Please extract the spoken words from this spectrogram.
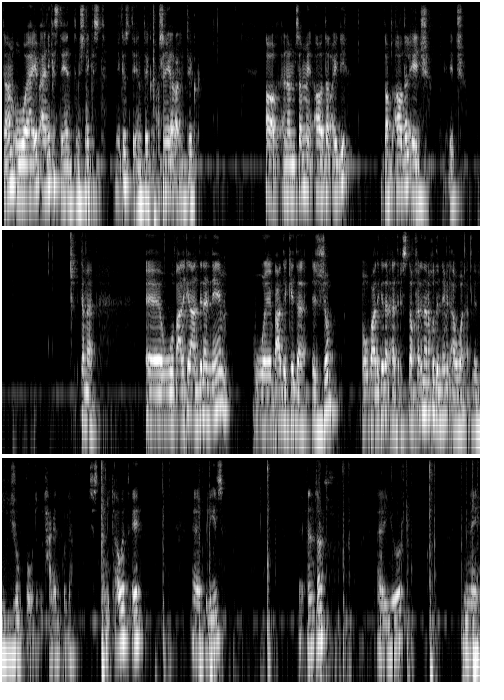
تمام؟ وهيبقى next int مش next next integer عشان يقرأ integer آه أنا مسمي آه ده ال ID طب آه ده الايدج ايدج تمام. آه وبعد كده عندنا ال name وبعد كده ال job وبعد كده ال address. طب خلينا ناخد ال name الأول قبل ال job والحاجات دي كلها. System dot out. إيه please enter your name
